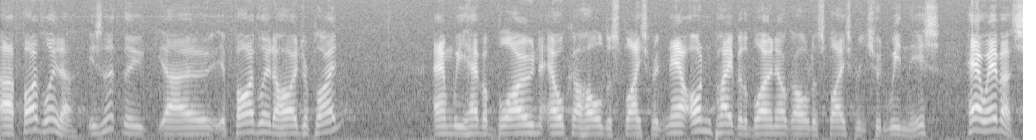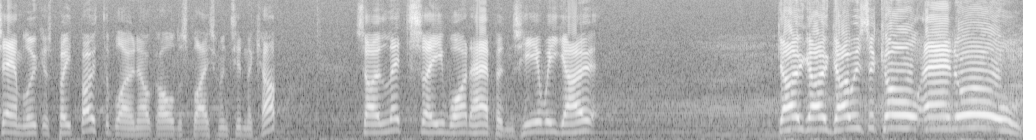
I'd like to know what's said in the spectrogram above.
uh, five litre, isn't it? The uh, five litre hydroplane. And we have a blown alcohol displacement. Now, on paper, the blown alcohol displacement should win this. However, Sam Lucas beat both the blown alcohol displacements in the Cup. So let's see what happens. Here we go. Go, go, go is the call. And oh,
